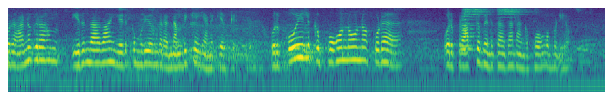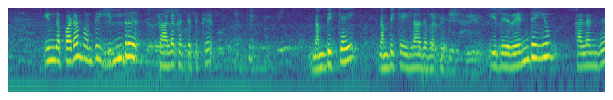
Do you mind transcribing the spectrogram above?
ஒரு அனுகிரகம் இருந்தால் தான் எடுக்க முடியுங்கிற நம்பிக்கை எனக்கு இருக்குது ஒரு கோயிலுக்கு போகணுன்னு கூட ஒரு பிராப்தம் இருந்தால் தான் நாங்கள் போக முடியும். இந்த படம் வந்து இன்று காலகட்டத்துக்கு நம்பிக்கை நம்பிக்கை இல்லாதவர்கள். இது ரெண்டையும் கலந்து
